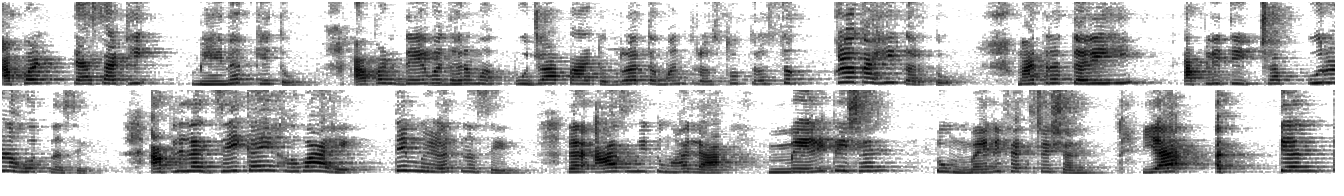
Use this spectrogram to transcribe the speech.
आपण त्यासाठी मेहनत घेतो. आपण देवधर्म पूजापाठ व्रत मंत्र स्तोत्र सगळं काही करतो. मात्र तरीही आपली ती इच्छा पूर्ण होत नसेल. आपल्याला जे काही हवं आहे ते मिळत नसेल. तर आज मी तुम्हाला मेडिटेशन टू मॅनिफेस्टेशन या अत्यंत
